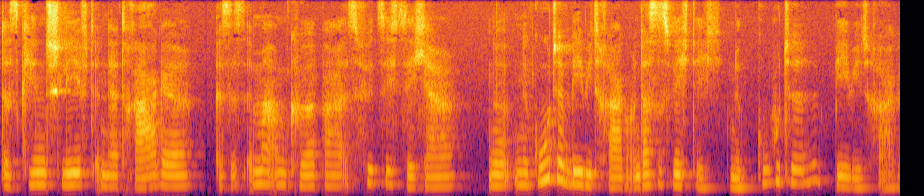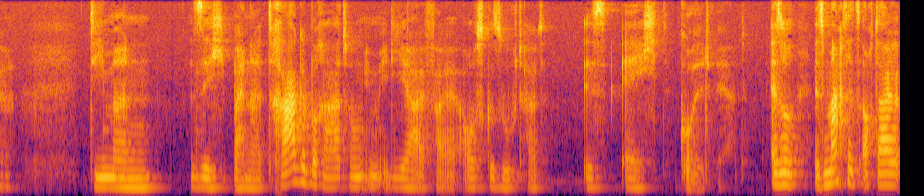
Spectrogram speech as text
das Kind schläft in der Trage. Es ist immer am Körper, es fühlt sich sicher. Eine, eine gute Babytrage, und das ist wichtig, eine gute Babytrage, die man sich bei einer Trageberatung im Idealfall ausgesucht hat, ist echt Gold wert. Also es macht jetzt auch da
